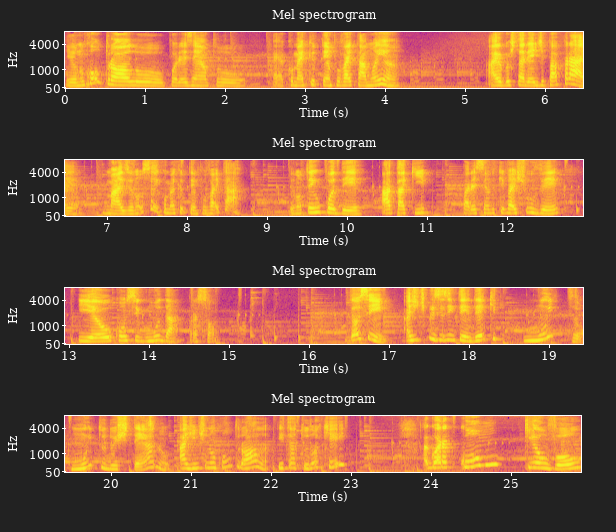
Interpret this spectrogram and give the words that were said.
Eu não controlo, por exemplo, é, como é que o tempo vai estar tá amanhã. Ah, eu gostaria de ir pra praia, mas eu não sei como é que o tempo vai estar. Tá. Eu não tenho poder. Ah, tá aqui parecendo que vai chover e eu consigo mudar para sol. Então, assim, a gente precisa entender que muito, muito do externo a gente não controla e tá tudo ok. Agora, como que eu vou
